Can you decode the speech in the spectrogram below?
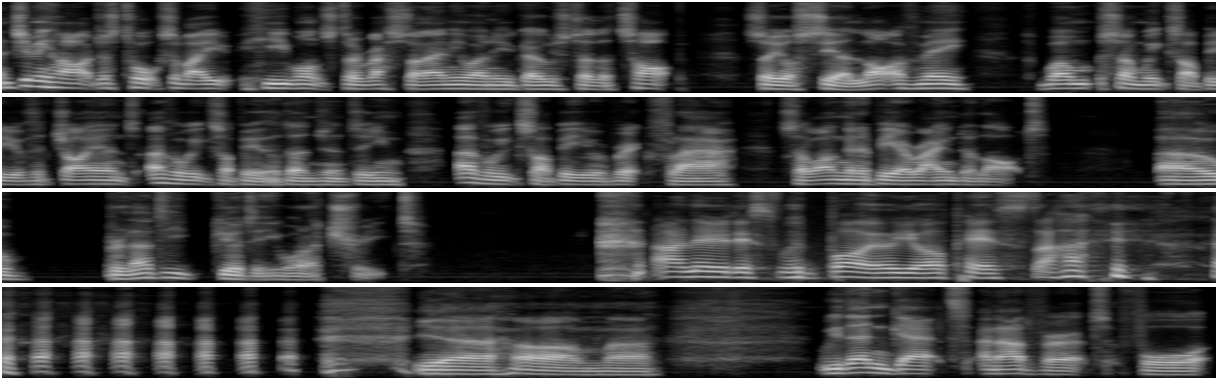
And Jimmy Hart just talks about he wants to wrestle anyone who goes to the top. So you'll see a lot of me. One, some weeks I'll be with the Giant, other weeks I'll be with the Dungeon Team, other weeks I'll be with Ric Flair. So I'm going to be around a lot. Oh, bloody goody! What a treat! I knew this would boil your piss. yeah. Oh man. We then get an advert for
